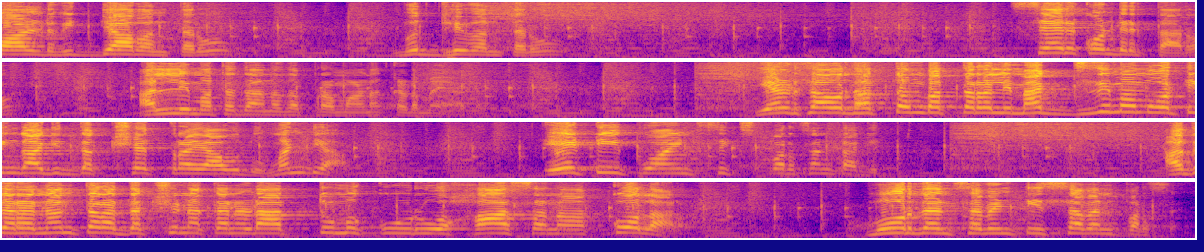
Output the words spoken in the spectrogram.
ಕಾಲ್ಡ್ ವಿದ್ಯಾವಂತರು, ಬುದ್ಧಿವಂತರು ಸೇರಿಕೊಂಡಿರ್ತಾರೋ ಅಲ್ಲಿ ಮತದಾನದ ಪ್ರಮಾಣ ಕಡಿಮೆ ಆಗುತ್ತೆ ಎರಡು ಸಾವಿರದ ಹತ್ತೊಂಬತ್ತರಲ್ಲಿ ಮ್ಯಾಕ್ಸಿಮಮ್ ವೋಟಿಂಗ್ ಆಗಿದ್ದ ಕ್ಷೇತ್ರ ಯಾವುದು? Mandya. Eighty point six percent ಆಗಿತ್ತು. ಅದರ ನಂತರ Dakshina Kannada, Tumakuru, Hassan, Kolar. More than seventy seven percent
